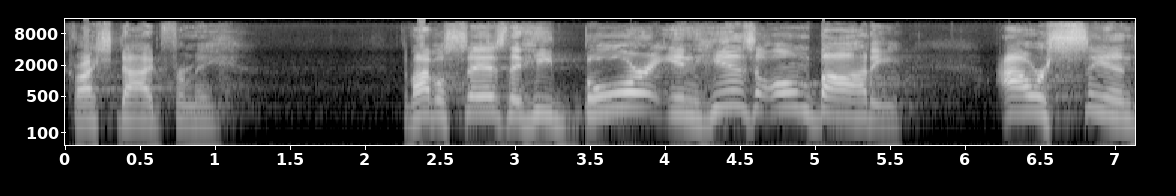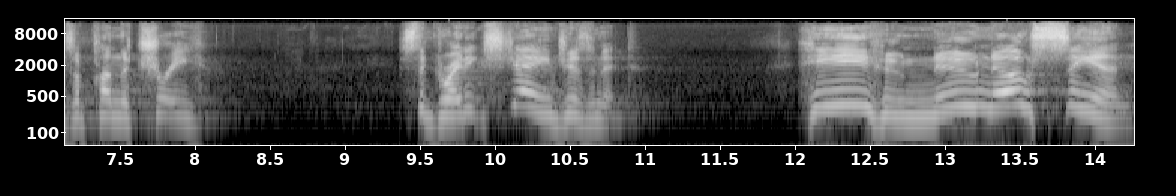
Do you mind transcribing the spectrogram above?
Christ died for me. The Bible says that He bore in His own body our sins upon the tree. It's the great exchange, isn't it? He who knew no sin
